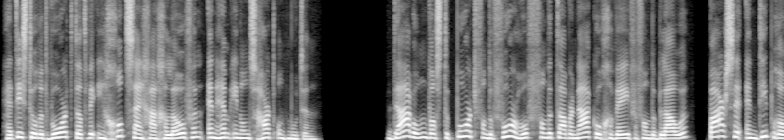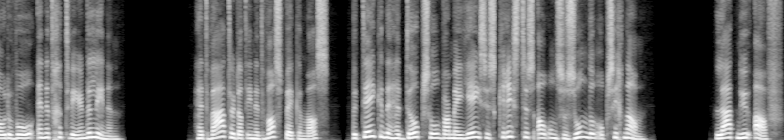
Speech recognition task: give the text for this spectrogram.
Het is door het woord dat we in God zijn gaan geloven en Hem in ons hart ontmoeten. Daarom was de poort van de voorhof van de tabernakel geweven van de blauwe, paarse en dieprode wol en het getweerde linnen. Het water dat in het wasbekken was, betekende het doopsel waarmee Jezus Christus al onze zonden op zich nam. Laat nu af,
